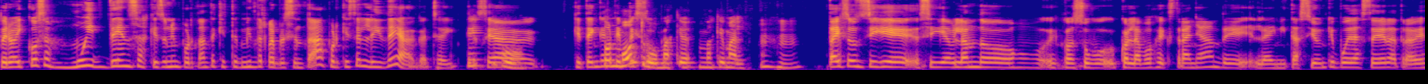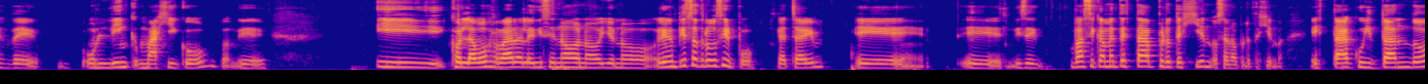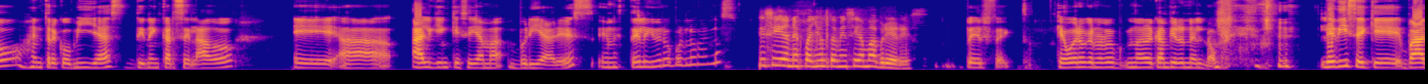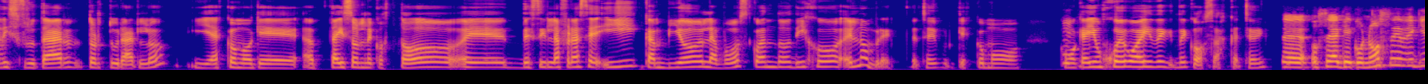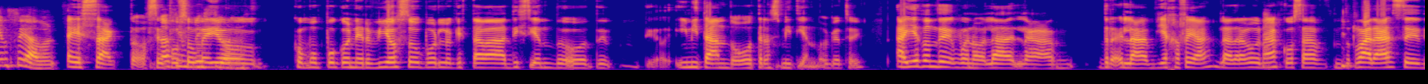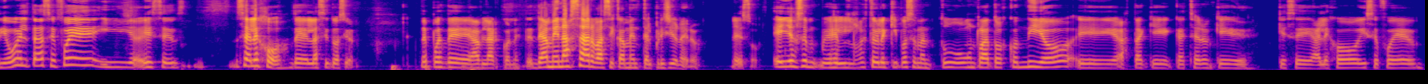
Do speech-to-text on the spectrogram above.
pero hay cosas muy densas que son importantes que estén bien representadas, porque esa es la idea, ¿cachai? o sea, que tenga Con este más que, más que mal. Tyson sigue, sigue hablando eh, con, su, con la voz extraña de la imitación que puede hacer a través de un link mágico. Eh, y con la voz rara le dice, no, no, yo no... Le empieza a traducir, po, ¿cachai? Eh, dice, básicamente está protegiendo, o sea, no protegiendo, está cuidando, entre comillas, tiene encarcelado eh, a alguien que se llama Briares en este libro, por lo menos. Sí, sí, en español también se llama Briares. Perfecto. Qué bueno que no, no le cambiaron el nombre. le dice que va a disfrutar torturarlo y es como que a Tyson le costó eh, decir la frase y cambió la voz cuando dijo el nombre, ¿cachai? Porque es como como que hay un juego ahí de, cosas, ¿cachai? o sea, que conoce de quién se habla. Exacto, se puso medio como un poco nervioso por lo que estaba diciendo, imitando o transmitiendo, ¿cachai? Ahí es donde, bueno, la, la, la vieja fea, la dragona, cosa rara, se dio vuelta, se fue y se, se alejó de la situación. Después de hablar con este, de amenazar básicamente al prisionero. Eso. Ellos, el resto del equipo se mantuvo un rato escondido eh, hasta que cacharon que, que se alejó y se fue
